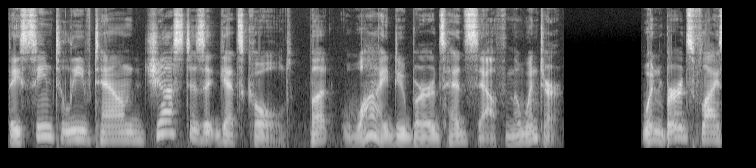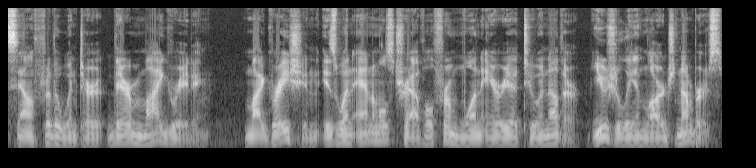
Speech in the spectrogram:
They seem to leave town just as it gets cold, but why do birds head south in the winter? When birds fly south for the winter, they're migrating. Migration is when animals travel from one area to another, usually in large numbers.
